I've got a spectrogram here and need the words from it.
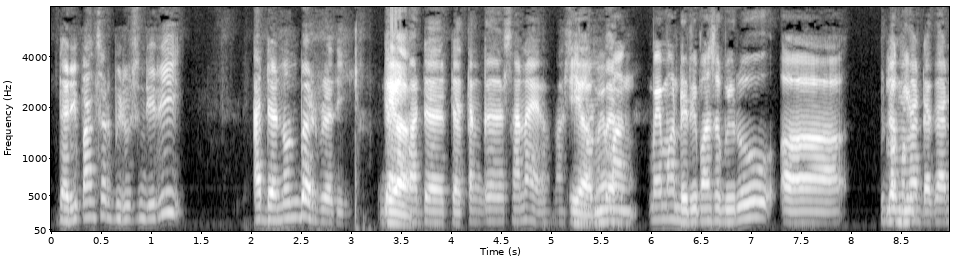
dari Panzer Biru sendiri ada nonbar berarti nggak Iya. pada datang ke sana ya masih Iya, nonbar memang memang dari Panser Biru eh, sudah mengadakan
